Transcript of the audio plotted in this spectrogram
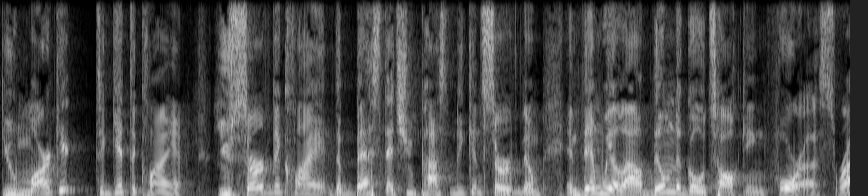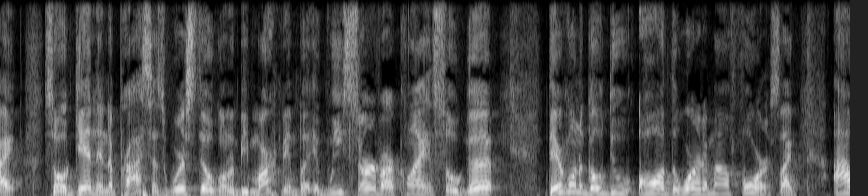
You market to get the client. You serve the client the best that you possibly can serve them. And then we allow them to go talking for us, right? So again, in the process, we're still going to be marketing, but if we serve our clients so good, they're going to go do all the word of mouth for us. Like I,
